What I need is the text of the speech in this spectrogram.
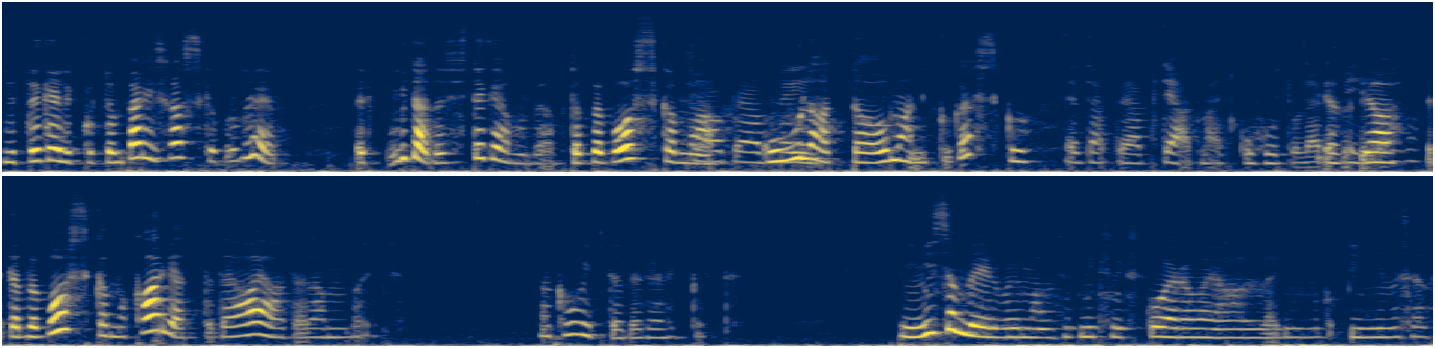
nii et tegelikult on päris raske probleem. et mida ta siis tegema peab, ta peab oskama Ta peab kuulata omaniku käsku ja ta peab teadma, et kuhu tuleb ja, viia ja. et ta peab oskama karjatada ja ajada lambaid. väga huvitav tegelikult. nii, mis on veel võimalused, miks võiks koera vaja olla inim-, inimesel,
